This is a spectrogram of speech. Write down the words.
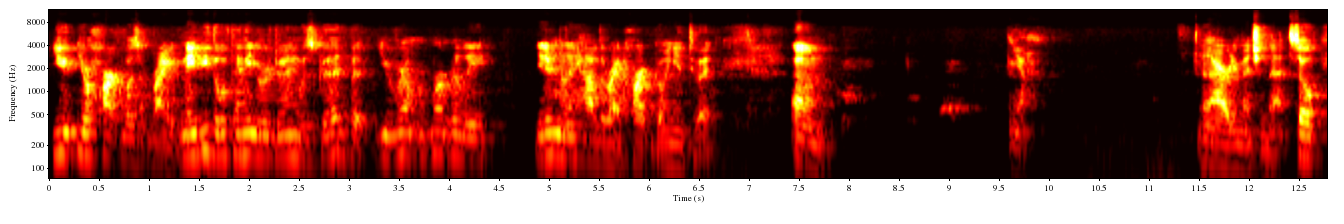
You your heart wasn't right. Maybe the thing that you were doing was good, but you weren't, weren't really you didn't really have the right heart going into it. Um, yeah, and I already mentioned that. So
